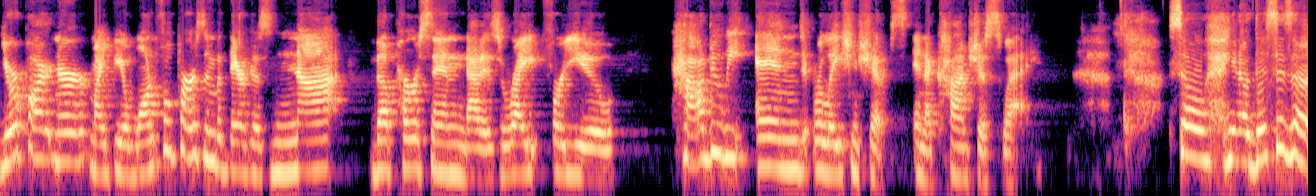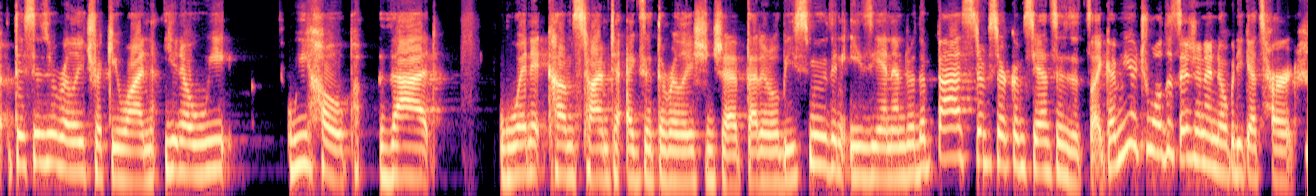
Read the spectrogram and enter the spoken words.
your partner might be a wonderful person, but they're just not the person that is right for you, how do we end relationships in a conscious way? So, you know, this is a this is a really tricky one. You know, we we hope that when it comes time to exit the relationship that it'll be smooth and easy. And under the best of circumstances it's like a mutual decision and nobody gets hurt.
